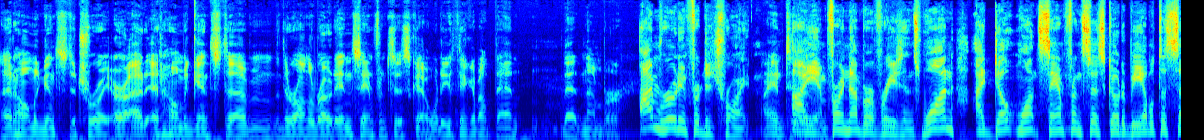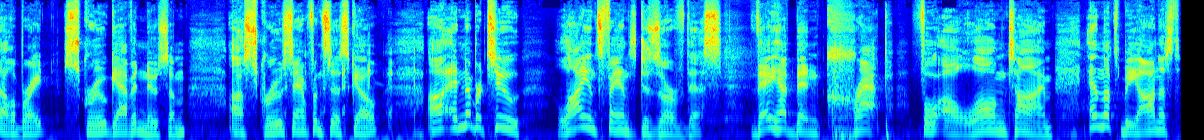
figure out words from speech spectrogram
at home against Detroit, or at, at home against um, they're on the road in San Francisco. What do you think about that that number? I'm rooting for Detroit. I am too. I am for a number of reasons. One, I don't want San Francisco to be able to celebrate. Screw Gavin Newsom. Uh, screw San Francisco. uh, and number two, Lions fans deserve this. They have been crap for a long time. And let's be honest,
